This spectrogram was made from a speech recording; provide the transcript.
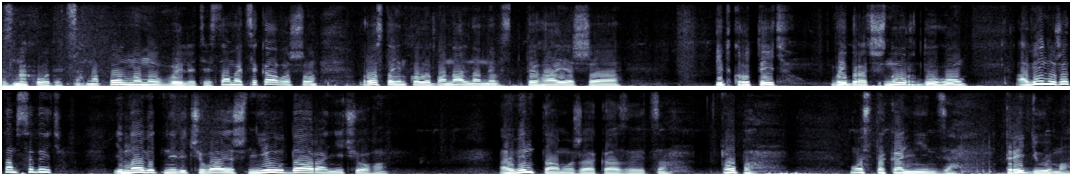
знаходиться на повному виліті. І саме цікаво, що просто інколи банально не встигаєш е, підкрутити, вибрати шнур дугу, а він уже там сидить. І навіть не відчуваєш ні удара, нічого. А він там уже оказується. Опа. Ось така ніндзя. Три дюйма.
